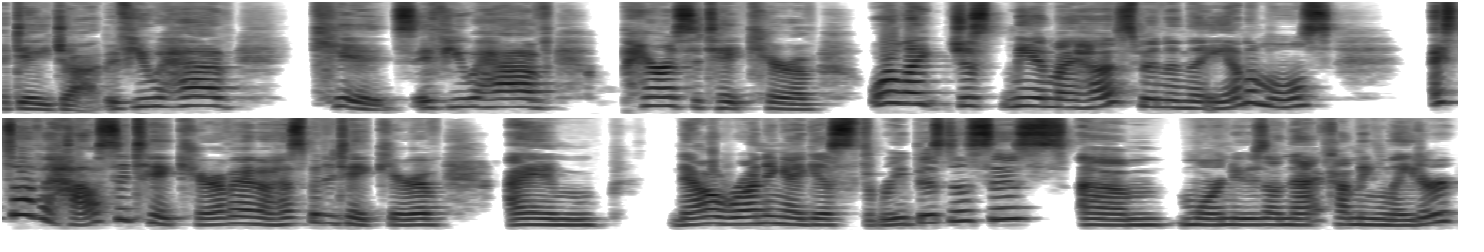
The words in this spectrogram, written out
a day job, if you have kids, if you have parents to take care of, or like just me and my husband and the animals, I still have a house to take care of. I have a husband to take care of. I am now running, I guess, three businesses. Um, more news on that coming later.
